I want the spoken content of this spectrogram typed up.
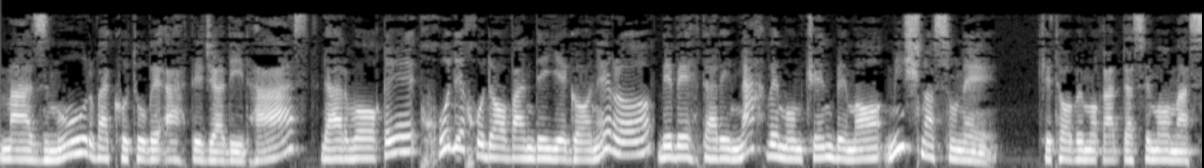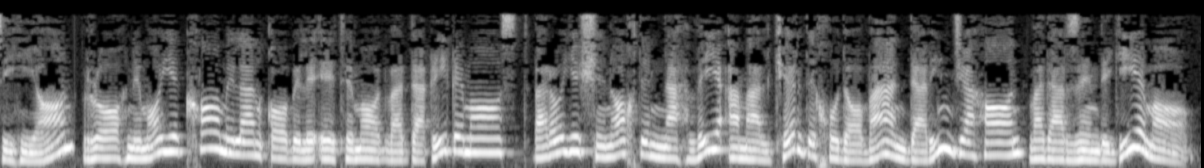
مزمور و کتب عهد جدید هست در واقع خود خداوند یگانه را به بهترین نحو ممکن به ما میشناسونه. کتاب مقدس ما مسیحیان راهنمای کاملا قابل اعتماد و دقیق ماست برای شناخت نحوه عملکرد خداوند در این جهان و در زندگی ما.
